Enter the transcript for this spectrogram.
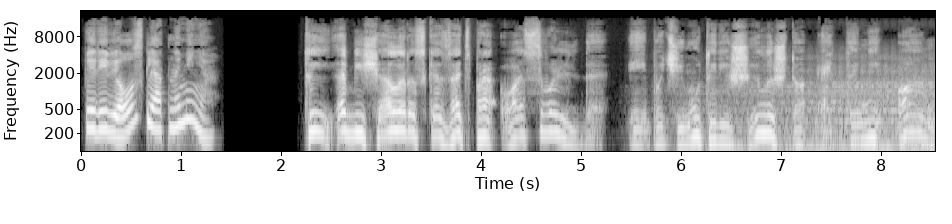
перевел взгляд на меня. Ты обещала рассказать про Освальда. И почему ты решила, что это не он?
